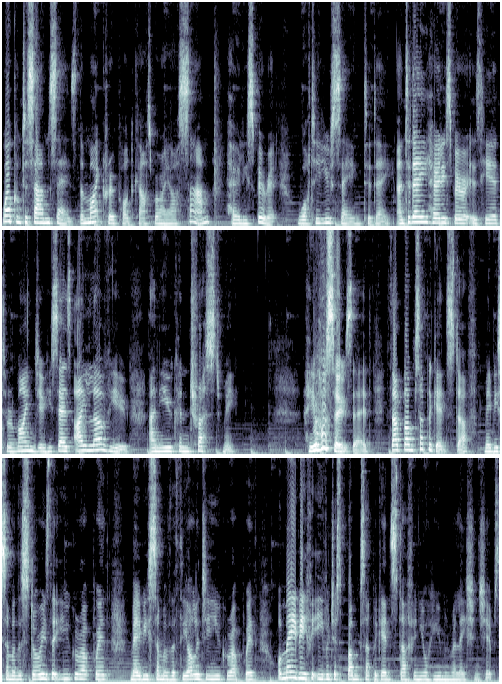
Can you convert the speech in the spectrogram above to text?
Welcome to Sam Says, the micro podcast where I ask Sam, Holy Spirit, what are you saying today? And today, Holy Spirit is here to remind you. He says, I love you and you can trust me. He also said, if that bumps up against stuff, maybe some of the stories that you grew up with, maybe some of the theology you grew up with, or maybe if it even just bumps up against stuff in your human relationships,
